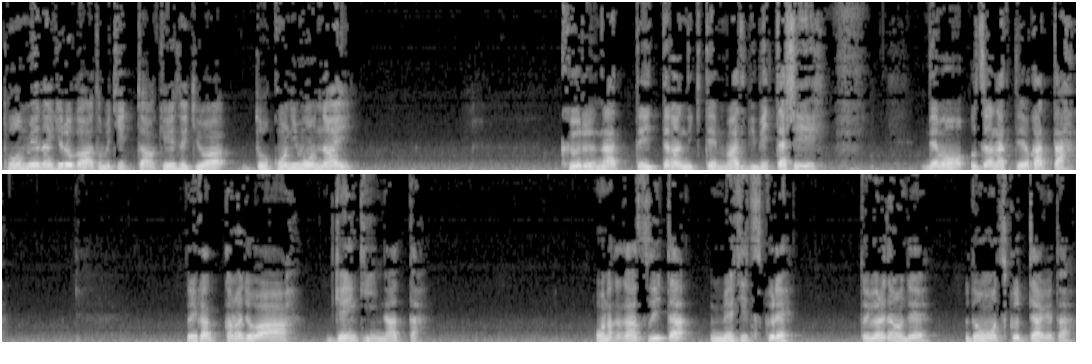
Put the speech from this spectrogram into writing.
透明なゲロが飛び散った形跡はどこにもない。来るなって言ったのに来てマジビビったし、でも映らなくてよかった。とにかく彼女は元気になった。お腹が空いた、飯作れ、と言われたので、うどんを作ってあげた。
